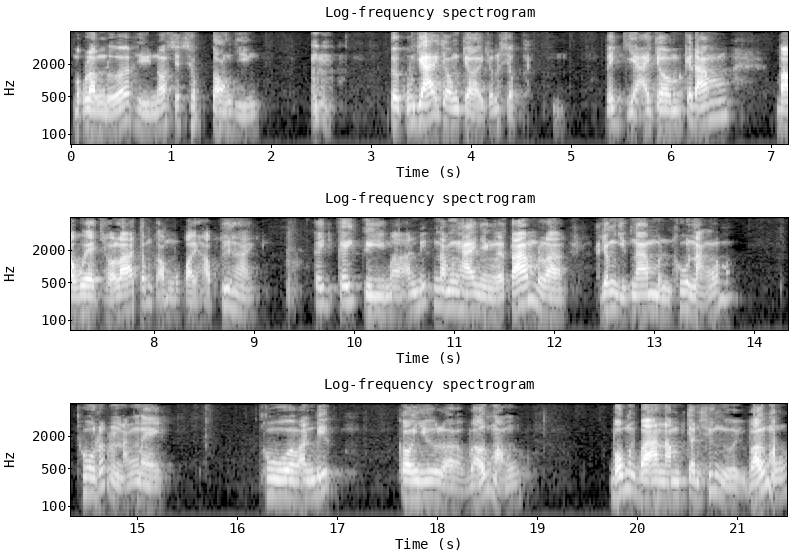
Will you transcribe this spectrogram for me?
một lần nữa thì nó sẽ sụp toàn diện. Tôi cũng giái cho ông trời cho nó sụp, để dạy cho cái đám bao que chọ lá chống cộng một bài học thứ hai. Cái cái kỳ mà anh biết năm 2008 là dân Việt Nam mình thua nặng lắm thua rất là nặng nề. Thua anh biết coi như là vỡ mộng. 43 năm trên xứ người vỡ mộng.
